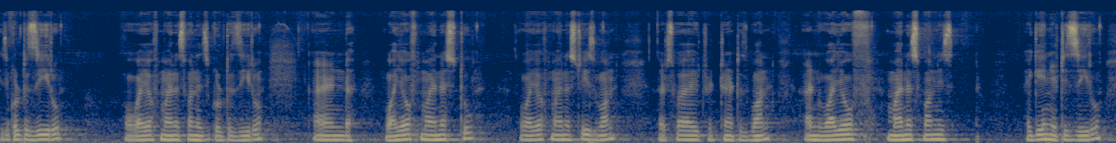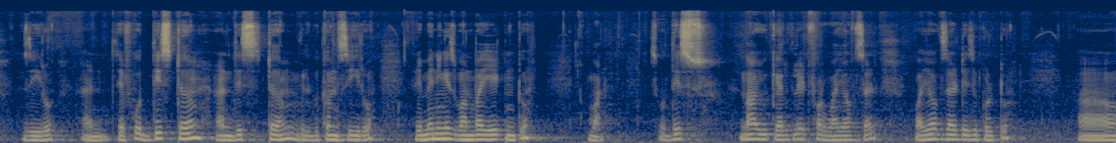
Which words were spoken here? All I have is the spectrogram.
is equal to 0 or y of minus 1 is equal to 0 and y of minus 2 so y of minus 2 is 1 that's why I written it as 1 and y of minus 1 is again it is 0 0 and therefore this term and this term will become 0 remaining is 1 by 8 into 1 so this now you calculate for y of z. Y of z is equal to uh,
